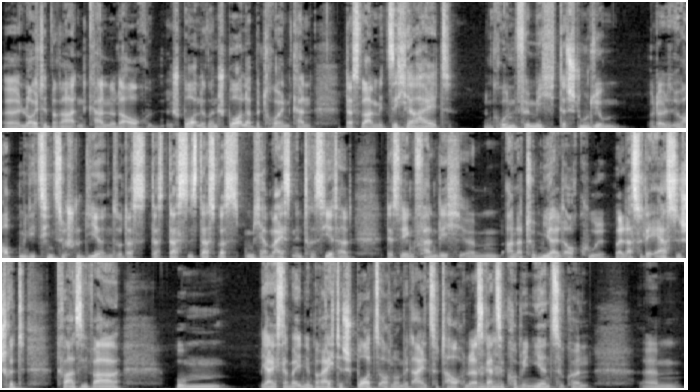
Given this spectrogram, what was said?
äh, Leute beraten kann oder auch Sportlerinnen, Sportler betreuen kann. Das war mit Sicherheit ein Grund für mich, das Studium oder überhaupt Medizin zu studieren. So, das, das, das ist das, was mich am meisten interessiert hat. Deswegen fand ich ähm, Anatomie halt auch cool, weil das so der erste Schritt quasi war, um, ja, ich sag mal, in den Bereich des Sports auch noch mit einzutauchen und das mhm. Ganze kombinieren zu können. Ähm,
